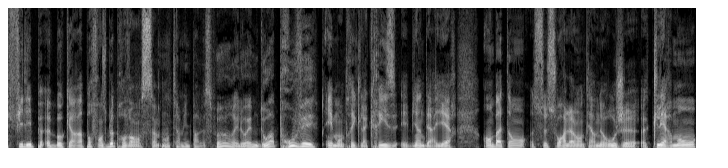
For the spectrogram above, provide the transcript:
Philippe Bocara pour France Bleu Provence. On termine par le sport et l'OM doit prouver. Et montrer que la crise est bien derrière en battant ce soir la lanterne rouge Clermont.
